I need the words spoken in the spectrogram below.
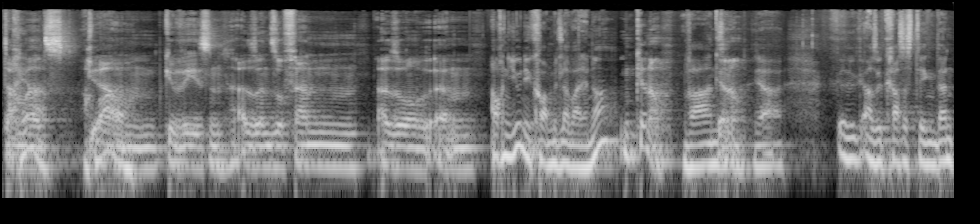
damals Ach ja. Ach, wow. ähm, gewesen. Also insofern, also ähm, auch ein Unicorn mittlerweile, ne? Genau. Wahnsinn. Genau. Ja. Äh, also krasses Ding. Dann,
